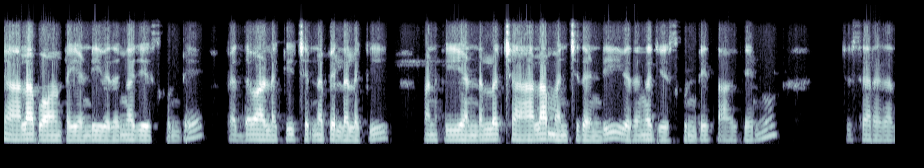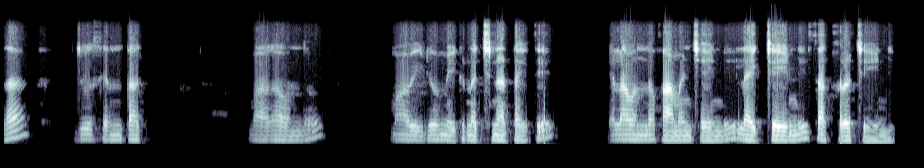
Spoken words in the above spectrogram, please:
చాలా బాగుంటాయండి ఈ విధంగా చేసుకుంటే. పెద్దవాళ్ళకి చిన్నపిల్లలకి మనకి ఈ ఎండల్లో చాలా మంచిదండి ఈ విధంగా చేసుకుంటే తాగితేను. చూసారు కదా? జ్యూస్ ఎంత బాగా ఉందో మా వీడియో మీకు నచ్చినట్టయితే ఎలా ఉందో కామెంట్ చేయండి లైక్ చేయండి సబ్స్క్రైబ్ చేయండి.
